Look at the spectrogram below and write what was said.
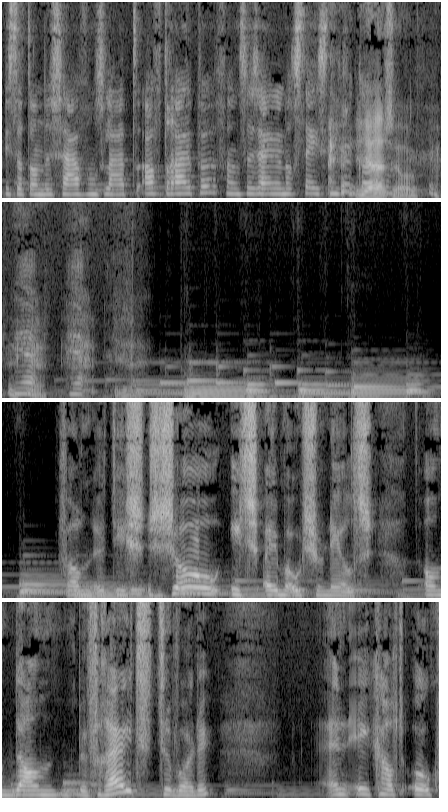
is dat dan dus avonds laat afdruipen? Van ze zijn er nog steeds niet gekomen? Ja, zo. ja. ja. Van het is zoiets emotioneels om dan bevrijd te worden. En ik had ook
